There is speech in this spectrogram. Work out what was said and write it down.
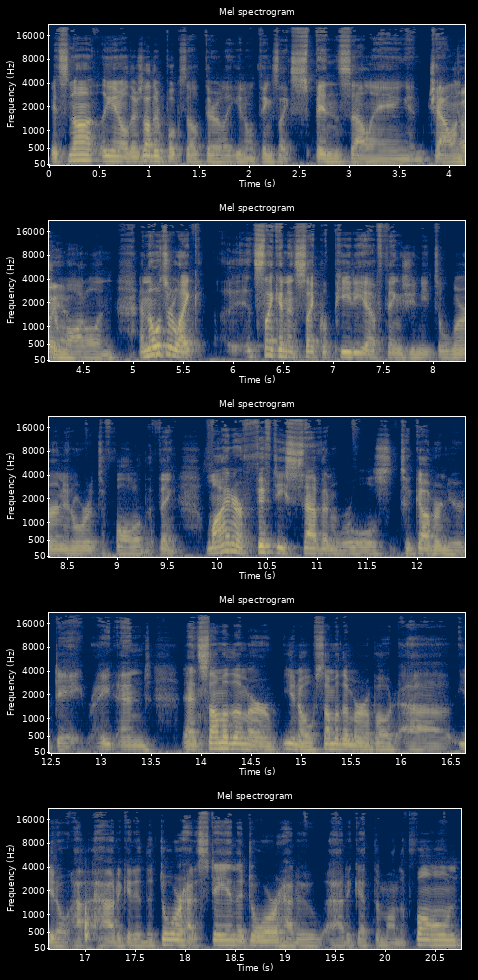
it's not you know, there's other books out there like you know things like spin selling and Challenger oh, yeah. model, and and those are like it's like an encyclopedia of things you need to learn in order to follow the thing. Mine are 57 rules to govern your day, right? And and some of them are, you know, some of them are about, uh, you know, how, how to get in the door, how to stay in the door, how to how to get them on the phone,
